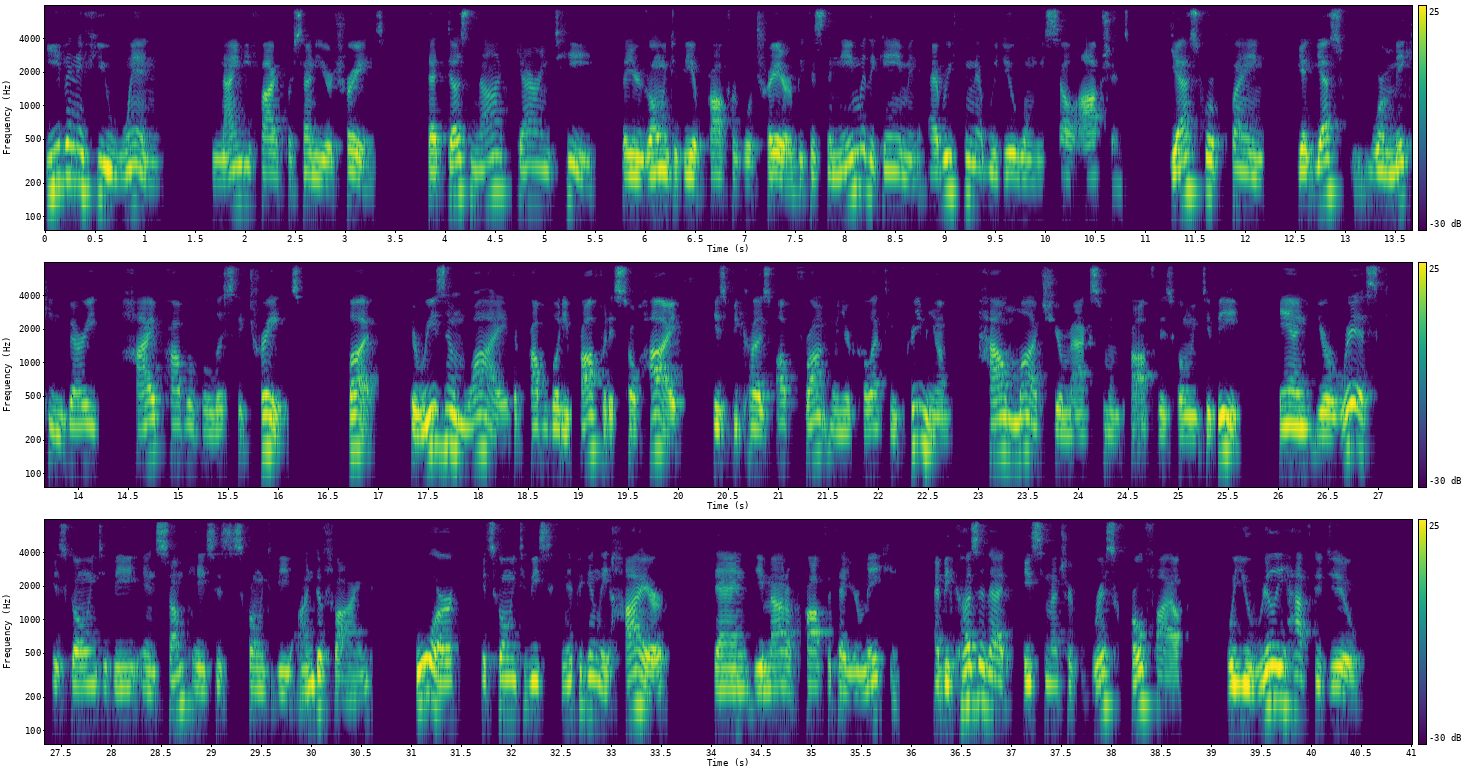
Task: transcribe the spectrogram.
even if you win 95% of your trades, that does not guarantee that you're going to be a profitable trader because the name of the game in everything that we do when we sell options, yes, we're playing, yes, we're making very high probabilistic trades, but the reason why the probability profit is so high is because upfront when you're collecting premium, how much your maximum profit is going to be. And your risk is going to be, in some cases, it's going to be undefined, or it's going to be significantly higher than the amount of profit that you're making. And because of that asymmetric risk profile, what you really have to do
